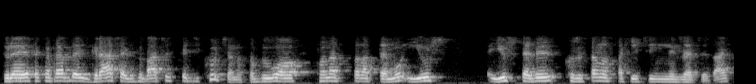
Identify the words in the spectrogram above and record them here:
które tak naprawdę gracz jak zobaczy stwierdzi, kurczę, no to było ponad 100 lat temu i już już wtedy korzystano z takich czy innych rzeczy, tak?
